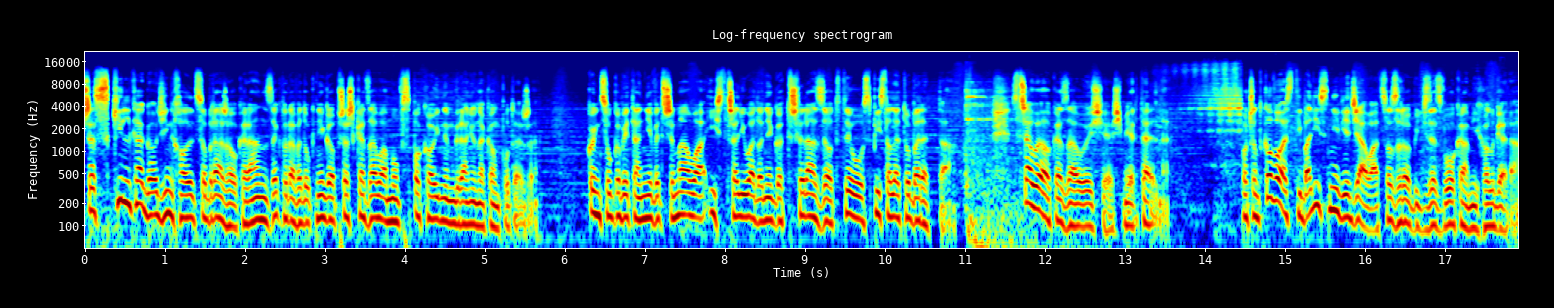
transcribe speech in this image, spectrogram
Przez kilka godzin Holz obrażał Karanzę, która według niego przeszkadzała mu w spokojnym graniu na komputerze. W końcu kobieta nie wytrzymała i strzeliła do niego trzy razy od tyłu z pistoletu Beretta. Strzały okazały się śmiertelne. Początkowo Estibalis nie wiedziała, co zrobić ze zwłokami Holgera.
